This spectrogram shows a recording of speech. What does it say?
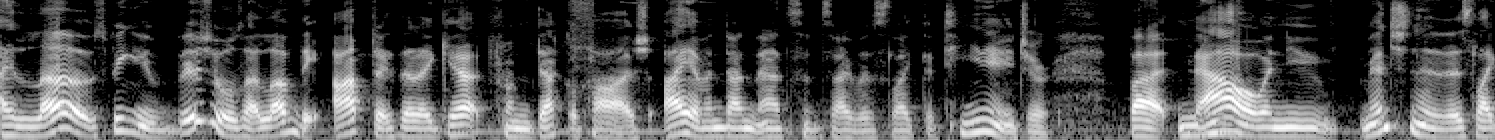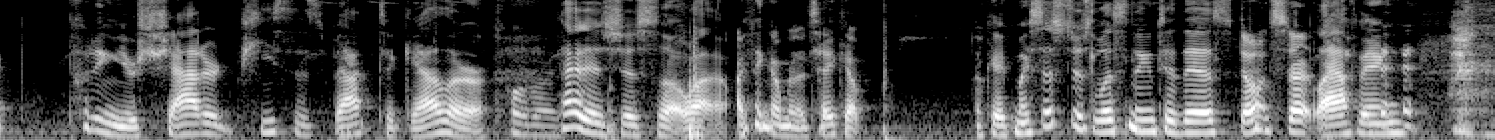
I love, speaking of visuals, I love the optic that I get from decoupage. I haven't done that since I was like a teenager. But now mm. when you mention it, it's like putting your shattered pieces back together. Totally. That is just so, I I think I'm going to take up. Okay, if my sister's listening to this, don't start laughing.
